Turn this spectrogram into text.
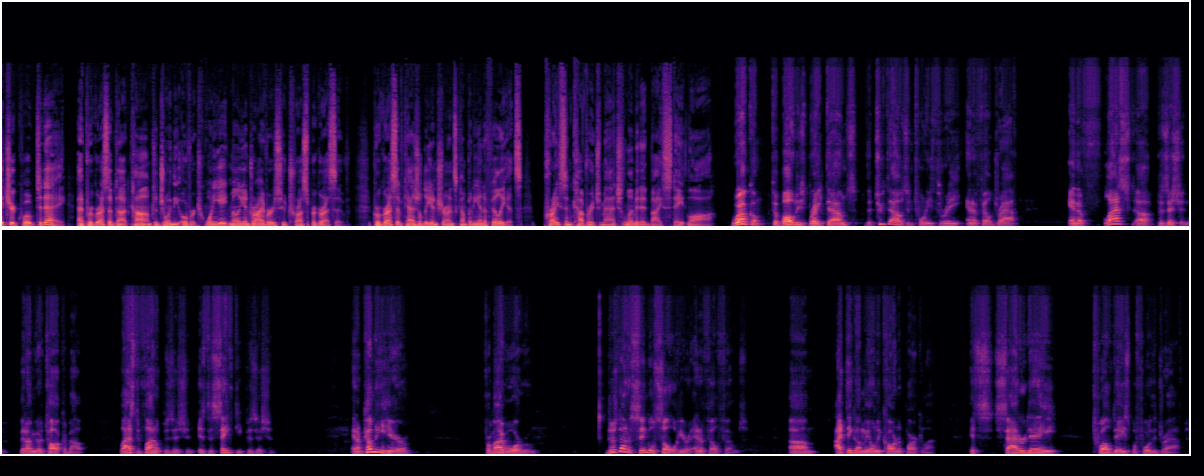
Get your quote today at progressive.com to join the over 28 million drivers who trust Progressive. Progressive Casualty Insurance Company and Affiliates. Price and coverage match limited by state law. Welcome to Baldy's Breakdowns, the 2023 NFL Draft. And the f- last uh, position that I'm going to talk about, last and final position, is the safety position. And I'm coming here for my war room. There's not a single soul here at NFL Films. Um, I think I'm the only car in the parking lot. It's Saturday, 12 days before the draft.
